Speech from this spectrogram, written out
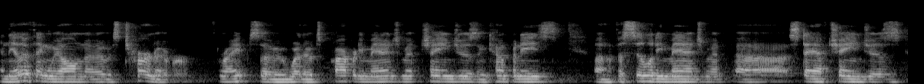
and the other thing we all know is turnover, right? So whether it's property management changes in companies, uh, facility management, uh, staff changes,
